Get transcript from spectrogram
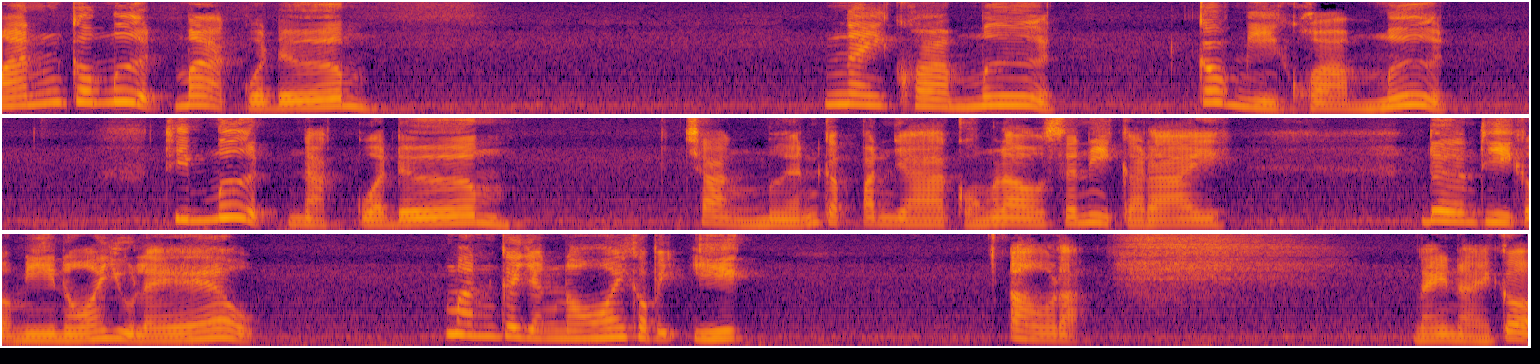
มันก็มืดมากกว่าเดิม ในความมืด ก็มีความมืด ที่มืดหนักกว่าเดิม ช่างเหมือนกับปัญญาของเราสนิกอะไร เดิมทีก็มีน้อยอยู่แล้ว มันก็ยังน้อยเข้าไปอีก เอาล่ะไหนๆก็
